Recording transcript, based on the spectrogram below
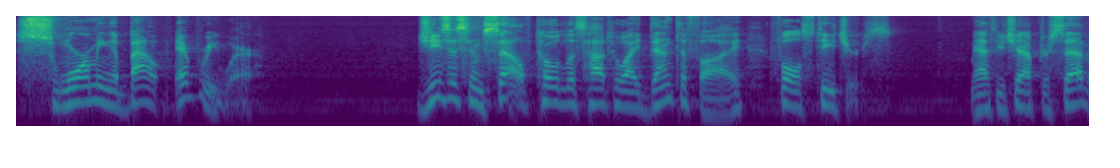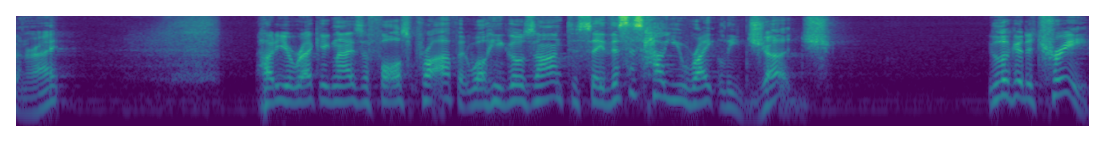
swarming about everywhere. Jesus himself told us how to identify false teachers. Matthew chapter 7, right? How do you recognize a false prophet? Well, he goes on to say this is how you rightly judge. You look at a tree,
